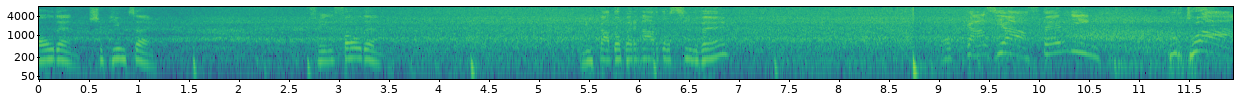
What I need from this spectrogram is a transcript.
Foden przy piłce. Phil Foden. Piłka do Bernardo Silwy. Okazja, Sterling. Courtois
